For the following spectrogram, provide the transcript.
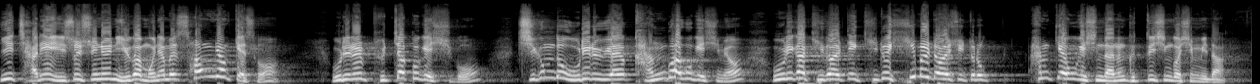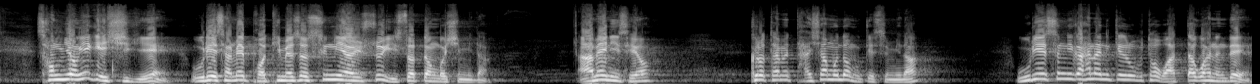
이 자리에 있을 수 있는 이유가 뭐냐면 성령께서 우리를 붙잡고 계시고 지금도 우리를 위하여 강구하고 계시며 우리가 기도할 때 기도에 힘을 더할 수 있도록 함께하고 계신다는 그 뜻인 것입니다. 성령이 계시기에 우리의 삶에 버티면서 승리할 수 있었던 것입니다. 아멘이세요? 그렇다면 다시 한 번 더 묻겠습니다. 우리의 승리가 하나님께로부터 왔다고 하는데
